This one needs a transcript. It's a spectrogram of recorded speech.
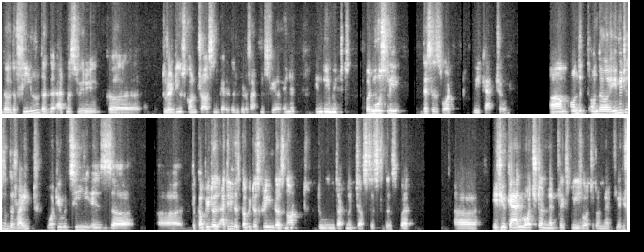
the, the feel, the, the atmospheric, uh, to reduce contrast and get a little bit of atmosphere in it, in the image. But mostly, this is what we captured. Um, on the on the images on the right, what you would see is uh, uh, the computer. Actually, this computer screen does not do that much justice to this, but uh, if you can watch it on Netflix, please watch it on Netflix,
